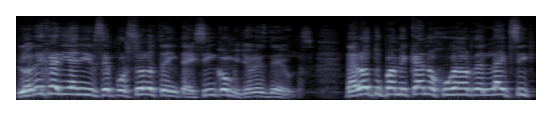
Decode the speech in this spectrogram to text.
Lo dejarían irse por solo 35 millones de euros. Dalot Upamecano, jugador del Leipzig,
